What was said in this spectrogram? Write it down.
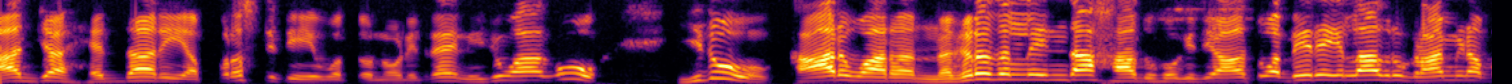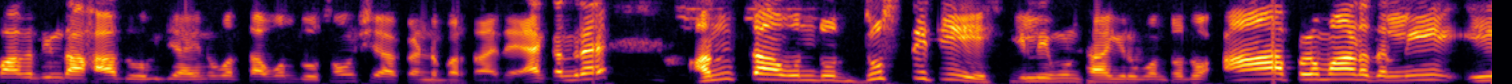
ರಾಜ್ಯ ಹೆದ್ದಾರಿಯ ಪರಿಸ್ಥಿತಿ ಇವತ್ತು ನೋಡಿದ್ರೆ ನಿಜವಾಗೂ ಇದು ಕಾರವಾರ ನಗರದಲ್ಲಿಂದ ಹಾದು ಹೋಗಿದೆಯಾ ಅಥವಾ ಬೇರೆ ಎಲ್ಲಾದ್ರೂ ಗ್ರಾಮೀಣ ಭಾಗದಿಂದ ಹಾದು ಹೋಗಿದೆಯಾ ಎನ್ನುವಂತಹ ಒಂದು ಸಂಶಯ ಕಂಡು ಬರ್ತಾ ಇದೆ. ಯಾಕಂದ್ರೆ ಅಂತ ಒಂದು ದುಸ್ಥಿತಿ ಇಲ್ಲಿ ಉಂಟಾಗಿರುವಂತದ್ದು ಆ ಪ್ರಮಾಣದಲ್ಲಿ ಈ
